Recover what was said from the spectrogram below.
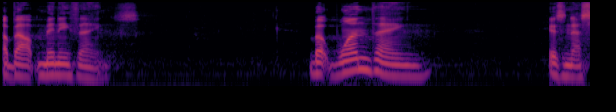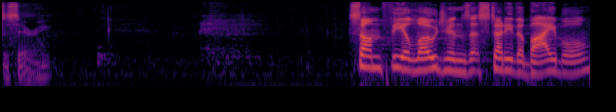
about many things. But one thing is necessary. Some theologians that study the Bible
